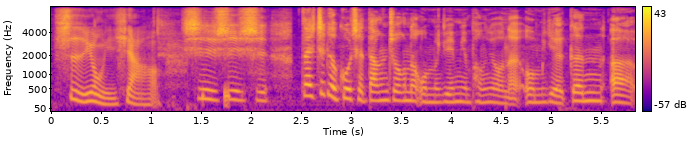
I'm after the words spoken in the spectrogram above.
试用一下？”哦，是是是，在这个过程当中呢，我们原民朋友呢，我们也跟呃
